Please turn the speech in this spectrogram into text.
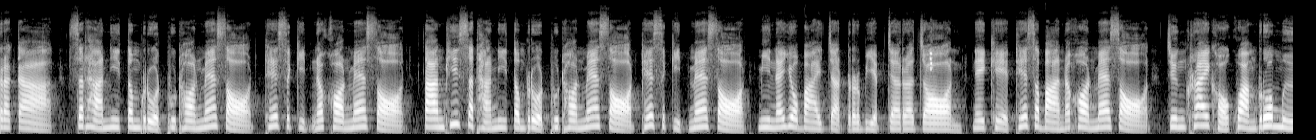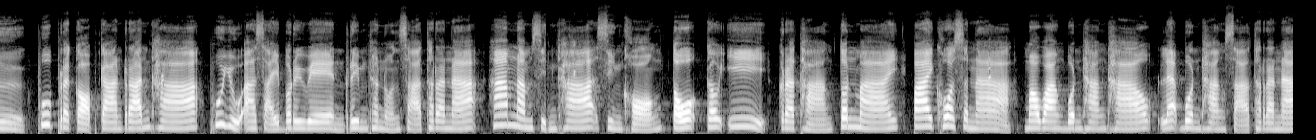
ประกาศ สถานีตำรวจภูธรแม่สอด เทศกิจนครแม่สอด ตามที่สถานีตำรวจภูธรแม่สอด เทศกิจแม่สอด มีนโยบายจัดระเบียบจราจร ในเขตเทศบาลนครแม่สอด จึงใคร่ขอความร่วมมือ ผู้ประกอบการร้านค้า ผู้อยู่อาศัยบริเวณ ริมถนนสาธารณะ ห้ามนำสินค้า สิ่งของโต๊ะ เก้าอี้ กระถางต้นไม้ ป้ายโฆษณา มาวางบนทางเท้า และบนทางสาธารณะ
